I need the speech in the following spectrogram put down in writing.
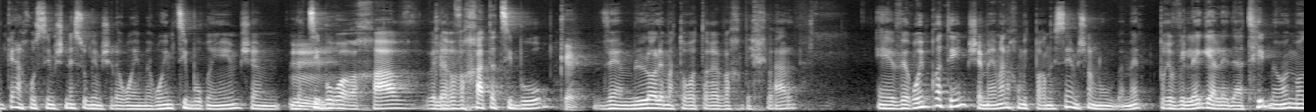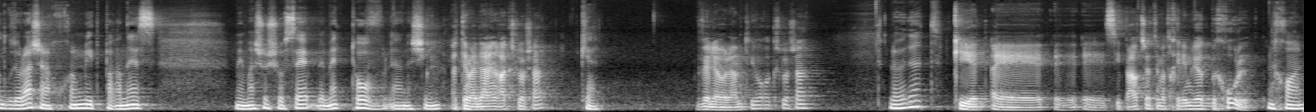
אוקיי, אנחנו עושים שני סוגים של אירועים, אירועים ציבוריים שהם mm. לציבור הרחב ולרווחת הציבור, כן. והם לא למטרות הרווח בכלל. אה, ואירועים פרטיים שמהם אנחנו מתפרנסים, יש לנו באמת פריבילגיה לדעתי מאוד מאוד גדולה שאנחנו יכולים להתפרנס ממשהו שעושה באמת טוב לאנשים. אתם עדיין רק שלושה? כן. ולעולם תהיו רק שלושה? לא יודעת. כי אה, אה, אה, סיפרת שאתם מתחילים להיות בחו"ל. נכון.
